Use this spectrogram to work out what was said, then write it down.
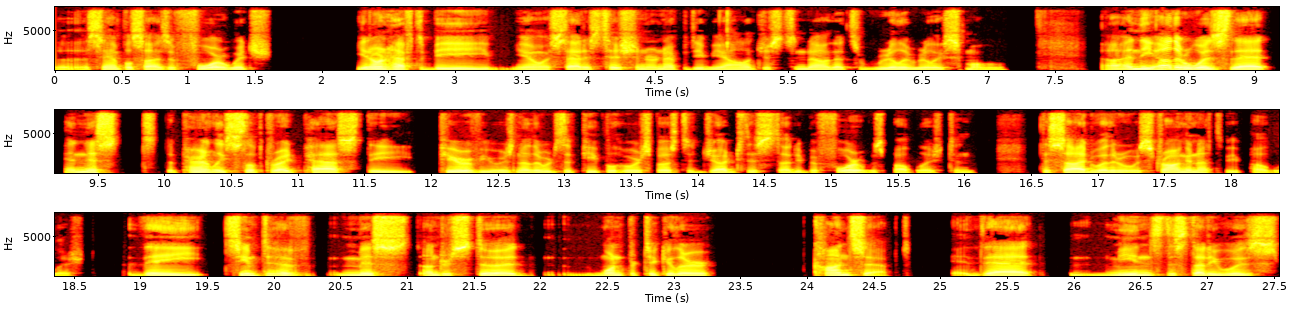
a sample size of four, which you don't have to be, you know, a statistician or an epidemiologist to know that's really, really small. Uh, and the other was that, and this apparently slipped right past the peer reviewers, in other words, the people who were supposed to judge this study before it was published and decide whether it was strong enough to be published they seem to have misunderstood one particular concept that means the study was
